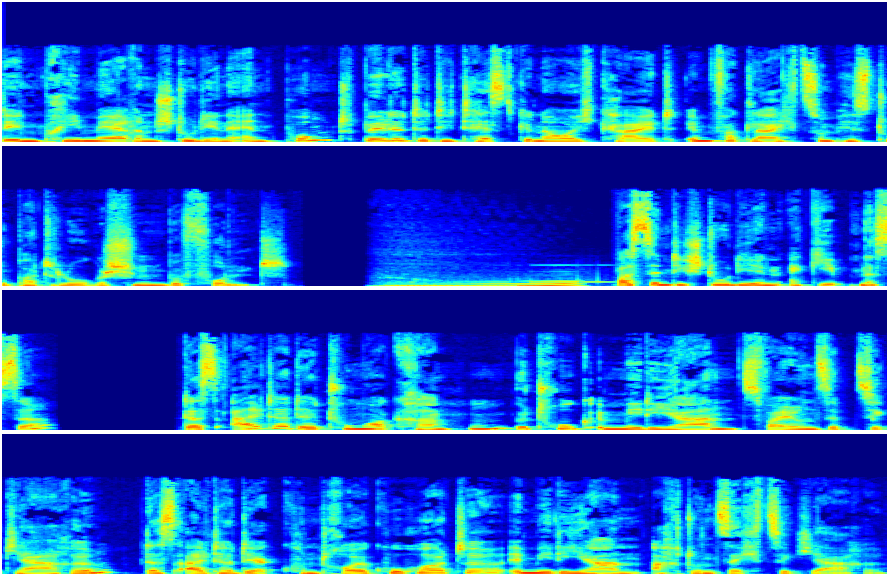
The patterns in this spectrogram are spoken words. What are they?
Den primären Studienendpunkt bildete die Testgenauigkeit im Vergleich zum histopathologischen Befund. Was sind die Studienergebnisse? Das Alter der Tumorkranken betrug im Median 72 Jahre, das Alter der Kontrollkohorte im Median 68 Jahre.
